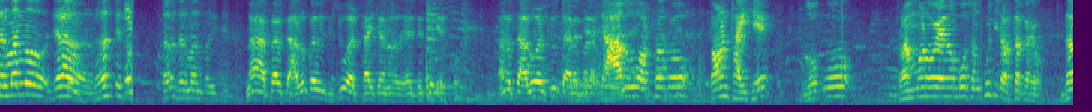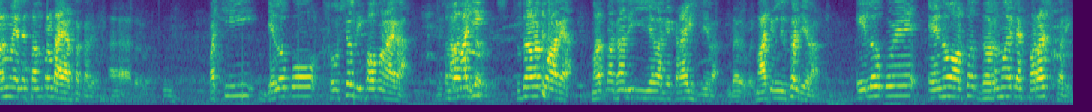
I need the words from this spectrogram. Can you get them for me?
ધર્માન નો જરા રહસ્ય સર્વ ધર્માન પરિચય ના અત્યારે ચાલુ કર્યું છે. શું અર્થ થાય છે આનો ચાલુ અર્થ શું ચાલે છે? ચાલુ અર્થ તો ત્રણ થાય છે. લોકો બ્રાહ્મણો એનો બહુ સંકુચિત અર્થ કર્યો. ધર્મ એટલે સંપ્રદાય અર્થ કર્યો પછી જે લોકો સોશિયલ રિફોર્મર આવ્યા સામાજિક સુધારકો આવ્યા. મહાત્મા ગાંધીજી જેવા કે ક્રાઇસ્ટ જેવા બરોબર. માર્ટિન લ્યુથર જેવા. એ લોકોએ એનો અર્થ ધર્મ એટલે ફરજ કરી.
